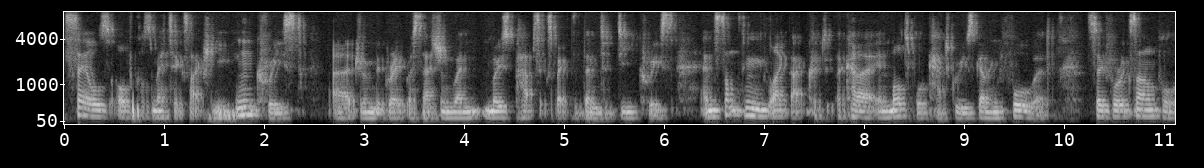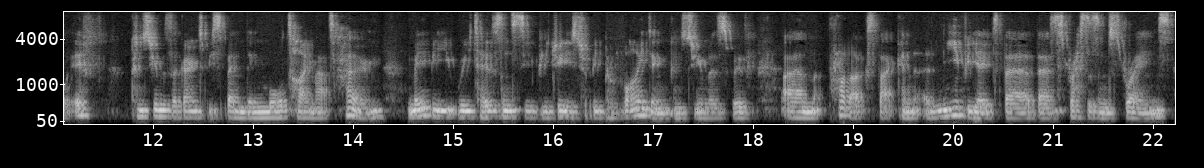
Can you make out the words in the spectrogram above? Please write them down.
sales of cosmetics actually increased uh, during the Great Recession when most perhaps expected them to decrease. And something like that could occur in multiple categories going forward. So, for example, if consumers are going to be spending more time at home, maybe retailers and CPGs should be providing consumers with um, products that can alleviate their, their stresses and strains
